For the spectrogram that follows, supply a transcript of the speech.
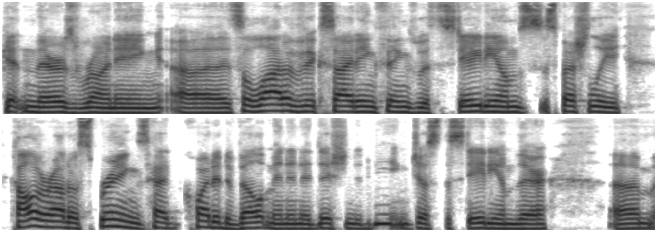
getting theirs running. Uh, it's a lot of exciting things with stadiums, especially Colorado Springs had quite a development in addition to being just the stadium there. Um,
